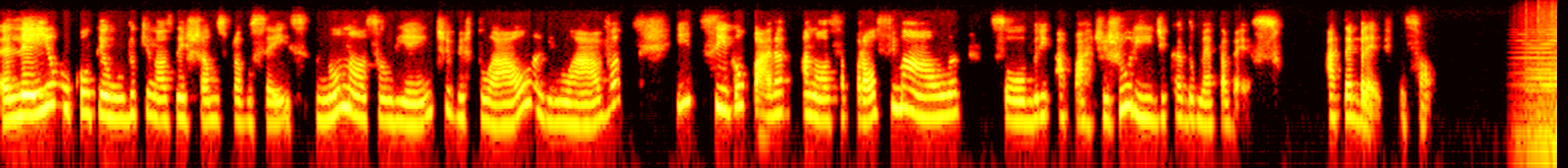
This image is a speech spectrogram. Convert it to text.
é, leiam o conteúdo que nós deixamos para vocês no nosso ambiente virtual, ali no AVA, e sigam para a nossa próxima aula sobre a parte jurídica do metaverso. Até breve, pessoal! Bye.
